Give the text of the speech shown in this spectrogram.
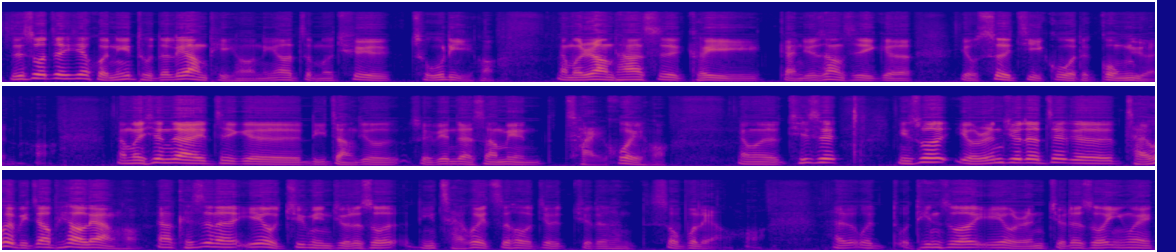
只是说这些混凝土的量体哈，你要怎么去处理哈？那么让它是可以感觉上是一个有设计过的公园哈。那么现在这个里长就随便在上面彩绘哈。那么其实你说有人觉得这个彩绘比较漂亮哈，那可是呢也有居民觉得说你彩绘之后就觉得很受不了哈。呃，我我听说也有人觉得说，因为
